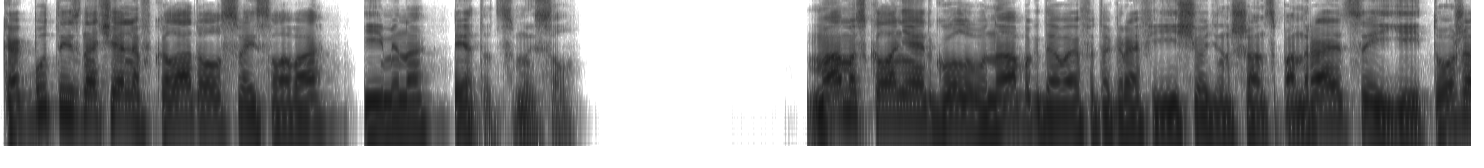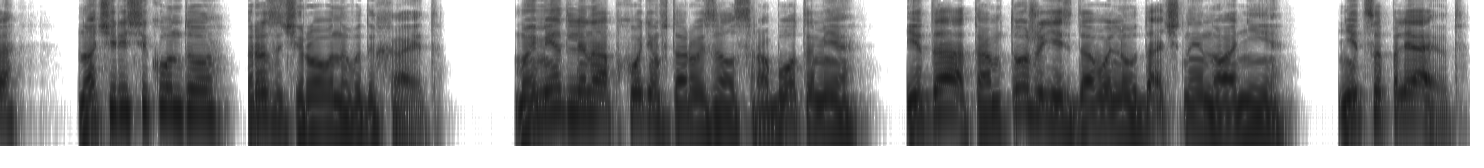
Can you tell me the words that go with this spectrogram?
как будто изначально вкладывал в свои слова именно этот смысл. Мама склоняет голову на бок, давая фотографии еще один шанс понравиться, и ей тоже, но через секунду разочарованно выдыхает. Мы медленно обходим второй зал с работами, и да, там тоже есть довольно удачные, но они не цепляют.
